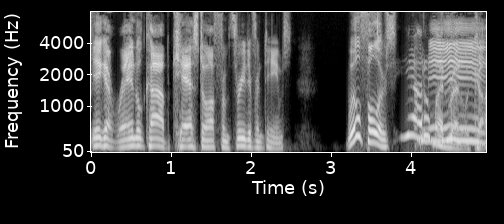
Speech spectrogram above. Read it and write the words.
Yeah, you got Randall Cobb cast off from three different teams. Will Fuller's Yeah, I don't mind Randall Cobb.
